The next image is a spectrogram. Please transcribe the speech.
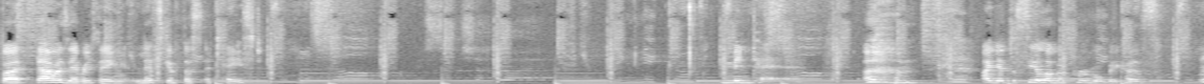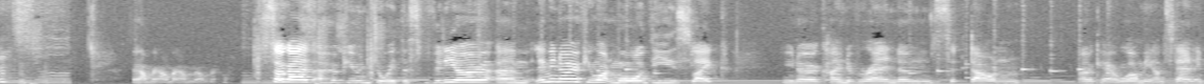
but that was everything. Let's give this a taste. Mint Um, I get the seal of approval because. so guys, I hope you enjoyed this video. Um, let me know if you want more of these like, you know, kind of random sit down. Okay, well I mean I'm standing.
